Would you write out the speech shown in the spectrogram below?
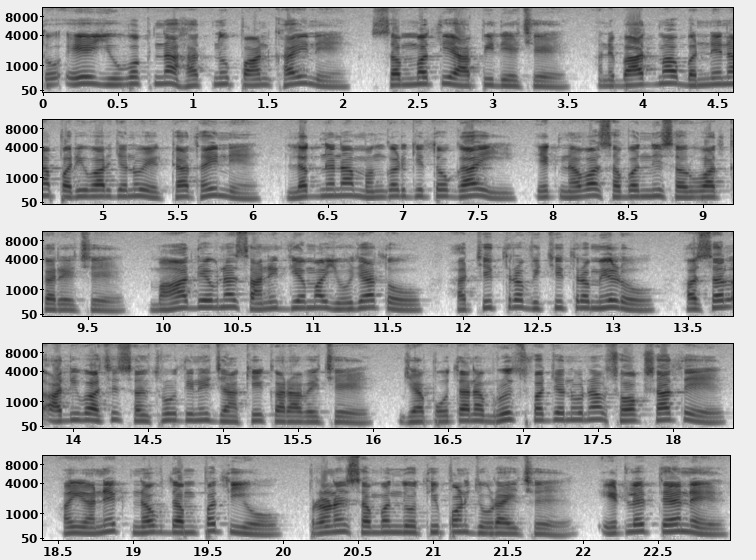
તો એ યુવકના હાથનું પાન ખાઈને સંમતિ આપી દે છે. અને બાદમાં બંનેના પરિવારજનો એકઠા થઈને લગ્નના મંગળ ગીતો ગાઈ એક નવા સંબંધની શરૂઆત કરે છે. મહાદેવના સાનિધ્યમાં યોજાતો આ ચિત્ર વિચિત્ર મેળો અસલ આદિવાસી સંસ્કૃતિની ઝાંખી કરાવે છે. જ્યાં પોતાના મૃત સ્વજનોના શોખ સાથે અહીં અનેક નવ દંપતીઓ પ્રણય સંબંધોથી પણ જોડાય છે. એટલે તેને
